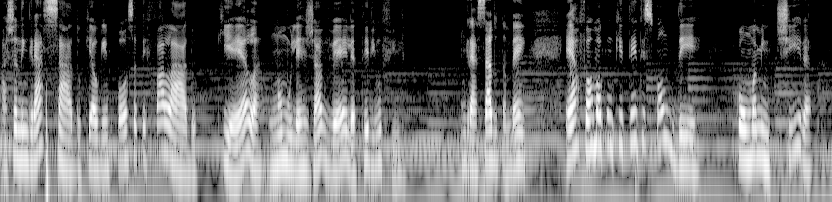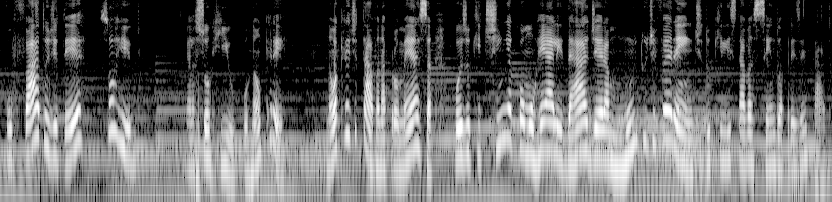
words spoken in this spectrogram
achando engraçado que alguém possa ter falado que ela, uma mulher já velha, teria um filho. Engraçado também é a forma com que tenta esconder com uma mentira o fato de ter sorrido. Ela sorriu por não crer. Não acreditava na promessa, pois o que tinha como realidade era muito diferente do que lhe estava sendo apresentado.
